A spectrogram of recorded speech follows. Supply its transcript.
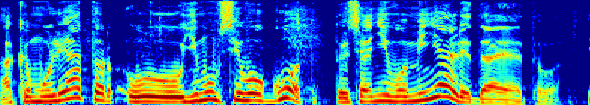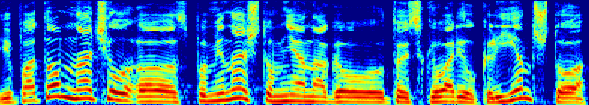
аккумулятор, у, ему всего год. То есть они его меняли до этого. И потом начал э, вспоминать, что мне она, то есть говорил клиент, что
